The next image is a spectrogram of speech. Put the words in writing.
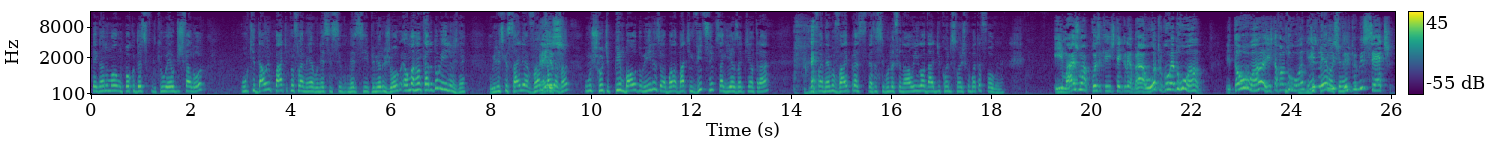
pegando uma, um pouco desse, do que o Eudes falou, o que dá o um empate para o Flamengo nesse, nesse primeiro jogo é uma arrancada do Williams, né? O Williams que sai levando, é sai isso. levando, um chute pinball do Williams, a bola bate em 25 zagueiros antes de entrar. E o Flamengo vai para essa segunda final em igualdade de condições com o Botafogo, né? E mais uma coisa que a gente tem que lembrar: o outro gol é do Juan. Então o Juan, a gente tá falando do Juan desde de pênalti, início, né? desde 2007.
